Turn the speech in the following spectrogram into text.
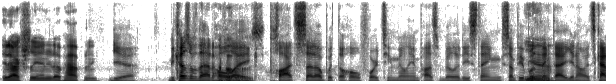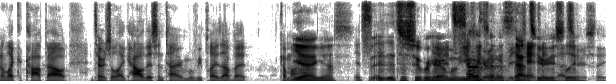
it actually ended up happening. Yeah. Because of that whole thought that like was- plot setup with the whole 14 million possibilities thing, some people Yeah. think that you know it's kind of like a cop out in terms of like how this entire movie plays out. But come on, Yeah, I guess It's- it's it's a superhero it's movie. You can't take movie. it You that can't take it seriously. seriously.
